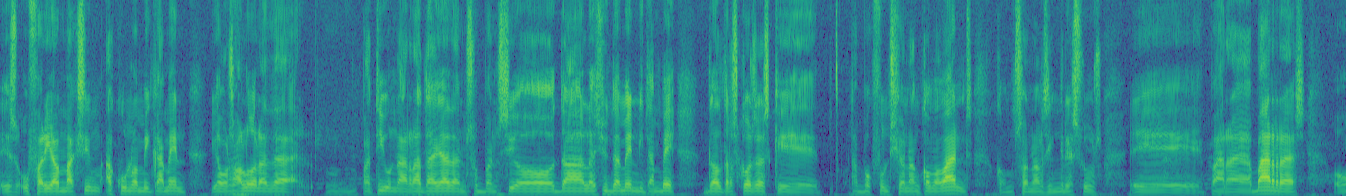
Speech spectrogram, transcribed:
és oferir el màxim econòmicament. Llavors, a l'hora de patir una retallada en subvenció de l'Ajuntament i també d'altres coses que tampoc funcionen com abans, com són els ingressos eh, per a barres o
